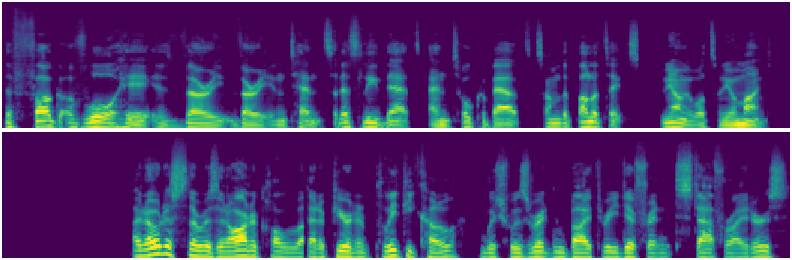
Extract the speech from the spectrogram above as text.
the fog of war here is very, very intense. So let's leave that and talk about some of the politics. Yami, what's on your mind? I noticed there was an article that appeared in Politico, which was written by three different staff writers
